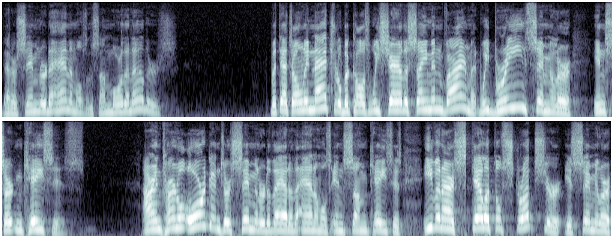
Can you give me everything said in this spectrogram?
that are similar to animals and some more than others. But that's only natural because we share the same environment. We breathe similar in certain cases. Our internal organs are similar to that of the animals in some cases. Even our skeletal structure is similar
